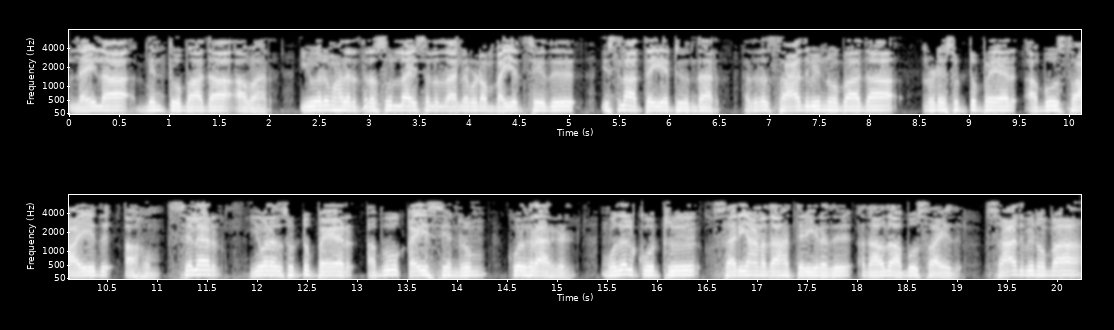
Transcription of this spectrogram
லைலா பின் உபாதா ஆவார். இவரும் ஹதரத் ரசூல்லாய் சல்லா பையத் செய்து இஸ்லாத்தை ஏற்றிருந்தார். ஹதரத் சாத் பின் உபாதா சுட்டுப்பெயர் அபு சாயித் ஆகும். சிலர் இவரது சுட்டுப்பெயர் அபு கைஸ் என்றும் கூறுகிறார்கள். முதல் கூற்று சரியானதாக தெரிகிறது. அதாவது அபு சாயித். சாத் பின் உபா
